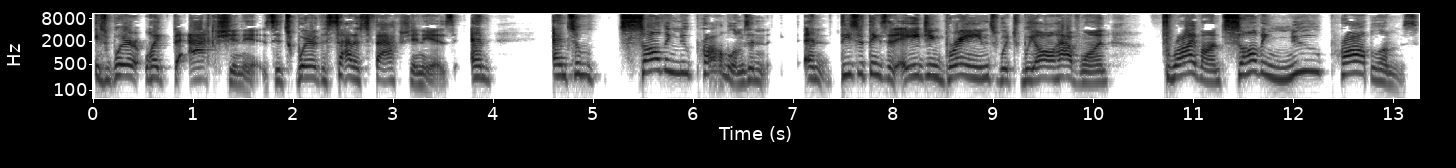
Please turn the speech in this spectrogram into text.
is where like the action is. It's where the satisfaction is. And, and so solving new problems and, and these are things that aging brains, which we all have one, thrive on. Solving new problems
